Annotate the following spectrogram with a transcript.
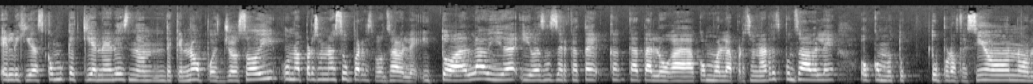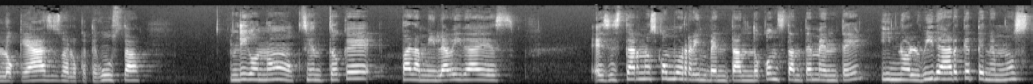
elegías como que quién eres, no, de que no, pues yo soy una persona súper responsable y toda la vida ibas a ser catalogada como la persona responsable o como tu, tu profesión o lo que haces o lo que te gusta digo, no, siento que para mí la vida es, es estarnos como reinventando constantemente y no olvidar que tenemos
